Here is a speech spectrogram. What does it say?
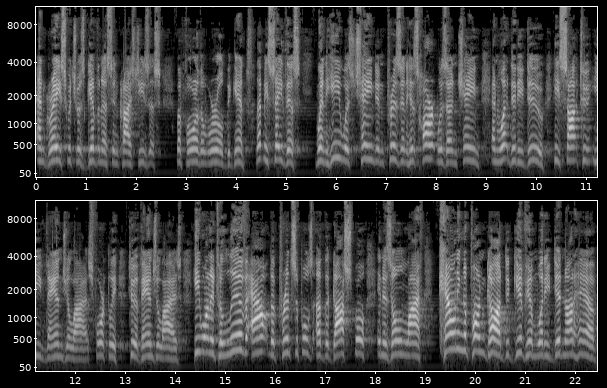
and grace which was given us in Christ Jesus before the world began. Let me say this. When he was chained in prison, his heart was unchained. And what did he do? He sought to evangelize. Fourthly, to evangelize. He wanted to live out the principles of the gospel in his own life counting upon God to give him what he did not have,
